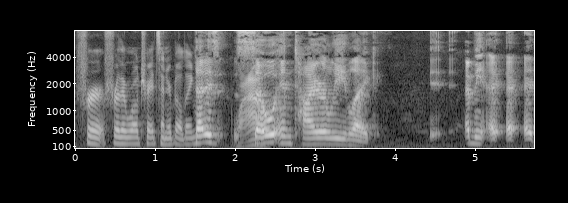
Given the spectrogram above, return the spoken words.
for for the World Trade Center building. that is Wow. so entirely like. I mean, I, I, I-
